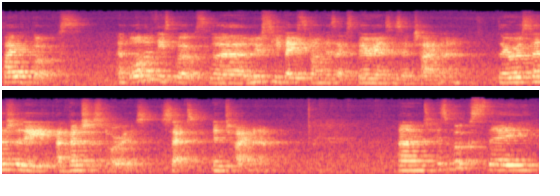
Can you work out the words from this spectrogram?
five books, and all of these books were loosely based on his experiences in China. They were essentially adventure stories set in China. And his books, they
